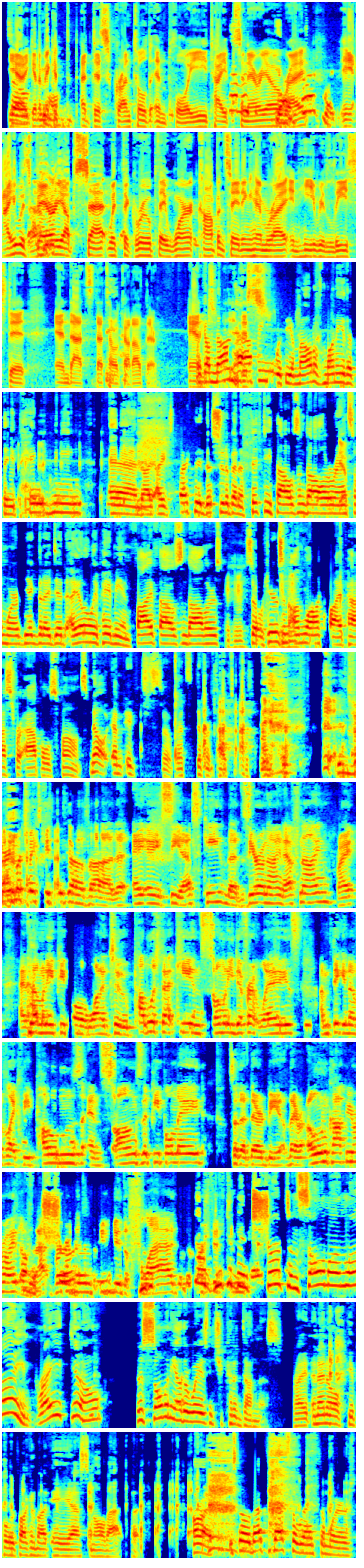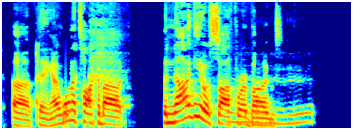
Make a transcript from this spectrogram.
So, yeah, you got to make it a, disgruntled employee type yeah, scenario, yeah, right? Exactly. He, was very upset with the group; they weren't compensating him right, and he released it, and that's that's how it got out there. And like I'm not this, happy with the amount of money that they paid me, and I, I expected this should have been a fifty thousand dollar ransomware yep. gig that I did. I only paid me in five thousand dollars. Mm-hmm. So here's mm-hmm. an unlock bypass for Apple's phones. No, it, so that's different types. of This very much makes me think of uh, the AACS key, the 09F9, right? And how many people wanted to publish that key in so many different ways. I'm thinking of like the poems and songs that people made so that there'd be their own copyright of oh, that sure. version. People do the flag. The you could make shirts and sell them online, right? You know, there's so many other ways that you could have done this, right? And I know people are talking about AES and all that, but all right. So that's that's the ransomware uh, thing. I want to talk about the Nagios software bugs.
